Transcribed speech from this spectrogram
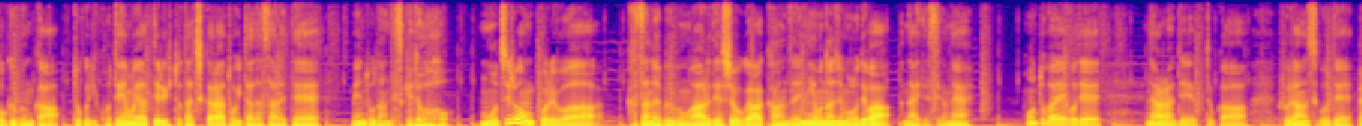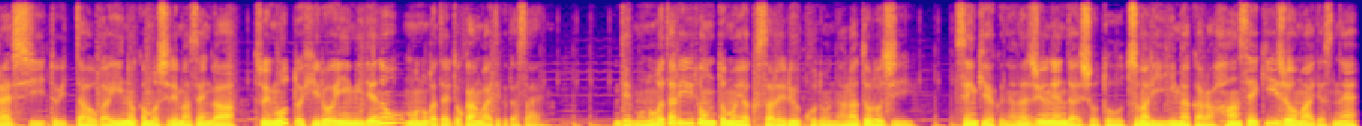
国文化、特に古典をやってる人たちから問いただされて面倒なんですけど、もちろんこれは重なる部分はあるでしょうが、完全に同じものではないですよね。本当は英語でナラデとかフランス語でレッシと言った方がいいのかもしれませんが、そういうもっと広い意味での物語と考えてください。で、物語理論とも訳されるこのナラトロジー。1970年代初頭、つまり今から半世紀以上前ですね。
